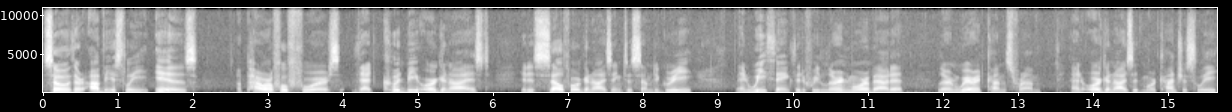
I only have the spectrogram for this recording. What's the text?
So there obviously is a powerful force that could be organized. It is self-organizing to some degree, and we think that if we learn more about it, learn where it comes from, and organize it more consciously,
